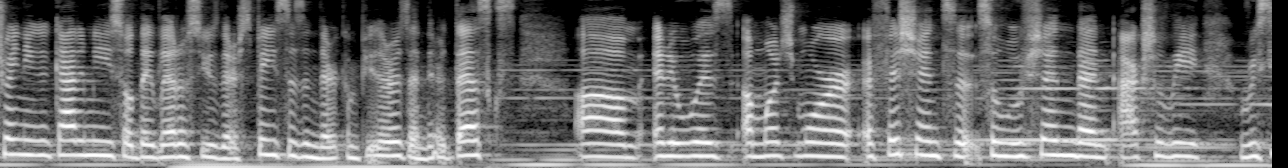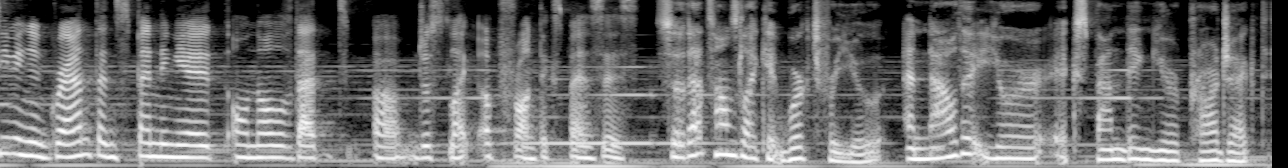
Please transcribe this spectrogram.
training academy so they let us use their spaces and their computers and their desks um, and it was a much more efficient solution than actually receiving a grant and spending it on all of that uh, just like upfront expenses. So that sounds like it worked for you. And now that you're expanding your project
